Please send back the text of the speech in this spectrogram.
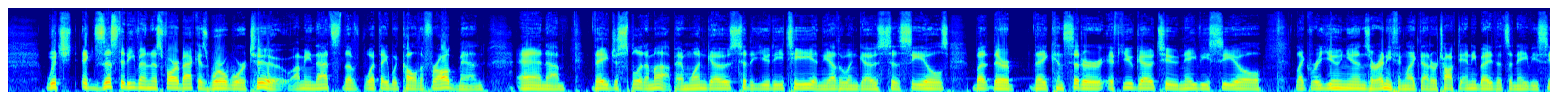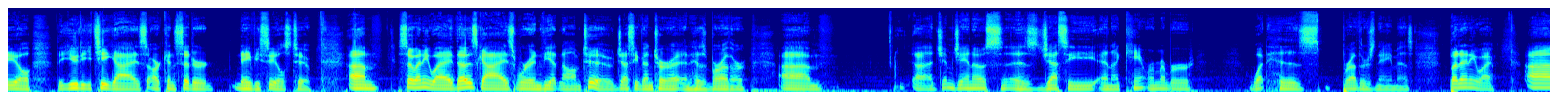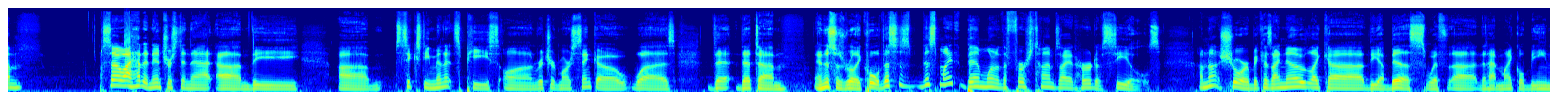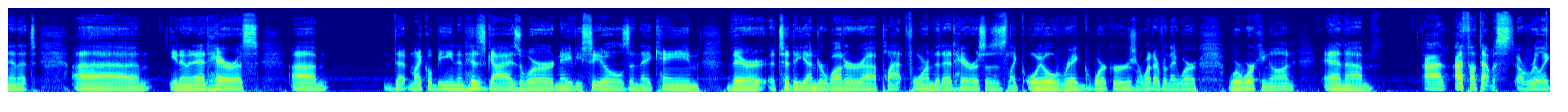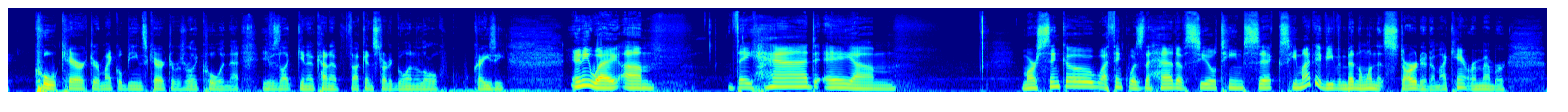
which existed even as far back as World War II. I mean, that's the what they would call the frogmen, and um, they just split them up, and one goes to the UDT, and the other one goes to the SEALs. But they're they consider if you go to Navy SEAL like reunions or anything like that, or talk to anybody that's a Navy SEAL, the UDT guys are considered Navy SEALs too. Um, so anyway, those guys were in Vietnam too. Jesse Ventura and his brother. Um, uh, Jim Janos is Jesse, and I can't remember what his brother's name is. But anyway, um, so I had an interest in that. Um, the um, 60 Minutes piece on Richard Marcinko was that that um, and this is really cool. This is this might have been one of the first times I had heard of seals. I'm not sure because I know like uh, the Abyss with uh, that had Michael Biehn in it. Um, you know, and Ed Harris, um, that Michael Biehn and his guys were Navy SEALs, and they came there to the underwater uh, platform that Ed Harris's like oil rig workers or whatever they were were working on, and um, I I thought that was a really cool character. Michael Biehn's character was really cool in that he was like you know kind of fucking started going a little crazy. Anyway, um, they had a um Marcinko, I think, was the head of SEAL Team 6. He might have even been the one that started them. I can't remember.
